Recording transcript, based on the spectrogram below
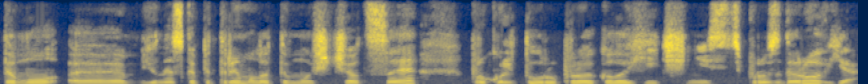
Тому е, ЮНЕСКО підтримало, тому що це про культуру, про екологічність, про здоров'я.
